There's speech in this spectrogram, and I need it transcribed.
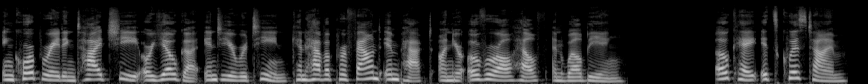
incorporating Tai Chi or yoga into your routine can have a profound impact on your overall health and well being. Okay, it's quiz time.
